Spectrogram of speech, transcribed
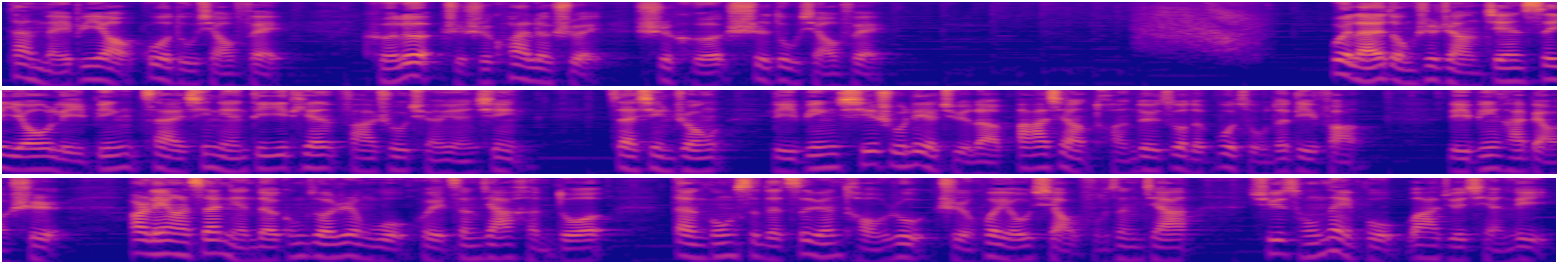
但没必要过度消费。可乐只是快乐水，适合适度消费。未来董事长兼 CEO 李斌在新年第一天发出全员信，在信中，李斌悉数列举了八项团队做的不足的地方。李斌还表示，二零二三年的工作任务会增加很多。但公司的资源投入只会有小幅增加，需从内部挖掘潜力，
